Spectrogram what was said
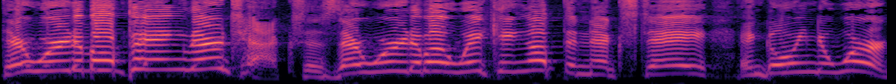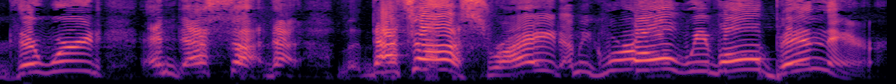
They're worried about paying their taxes. They're worried about waking up the next day and going to work. They're worried, and that's that, that's us, right? I mean, we're all we've all been there.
